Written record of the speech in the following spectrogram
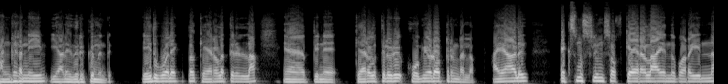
സംഘടനയും ഇയാൾ എതിർക്കുന്നുണ്ട്. ഏതുപോലെ ഇപ്പോൾ കേരളത്തിലുള്ള പിന്നെ കേരളത്തിലൊരു ഹോമിയോ ഡോക്ടർ ഉണ്ടല്ലോ. അയാൾ എക്സ് മുസ്ലിംസ് ഓഫ് കേരള എന്ന് പറയുന്ന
